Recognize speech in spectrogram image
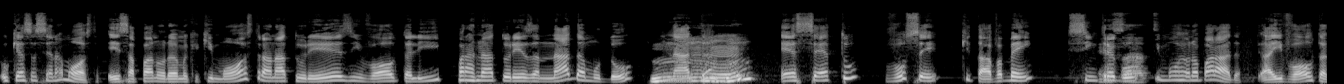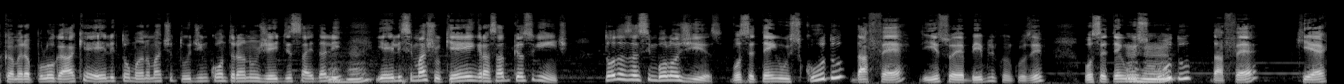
o que essa cena mostra. Esse panorâmica que mostra a natureza em volta ali, para a natureza nada mudou, nada, Uhum. exceto você que tava bem, se entregou Exato. e morreu na parada. Aí volta a câmera pro lugar que é ele tomando uma atitude, encontrando um jeito de sair dali. Uhum. E aí ele se machuca. E é engraçado porque é o seguinte: todas as simbologias. Você tem o escudo da fé, isso é bíblico, inclusive. Você tem o Uhum. escudo da fé, que é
